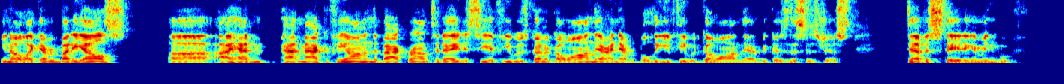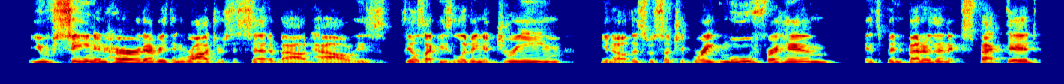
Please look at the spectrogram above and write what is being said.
You know, like everybody else, Uh, I had Pat McAfee on in the background today to see if he was going to go on there. I never believed he would go on there because this is just devastating. I mean, you've seen and heard everything Rodgers has said about how he's feels like he's living a dream. You know, this was such a great move for him. It's been better than expected,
